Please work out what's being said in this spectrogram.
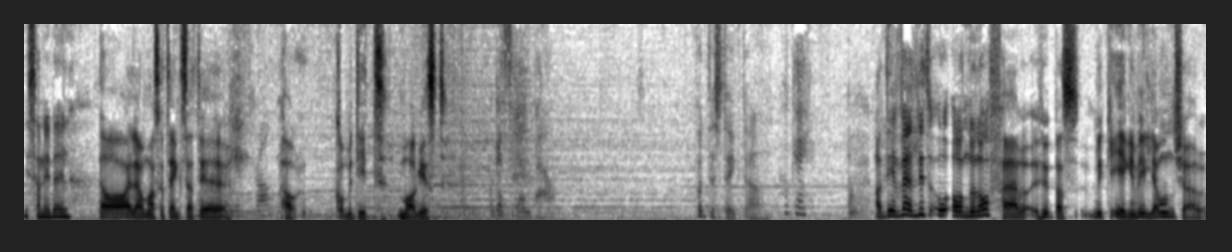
i Sunnydale. ja, eller om man ska tänka sig att det har kommit dit magiskt. Put the stake down. Okay. Ja, det är väldigt on and off här hur pass mycket egen vilja hon kör.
